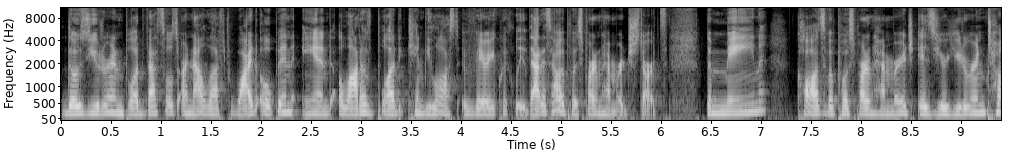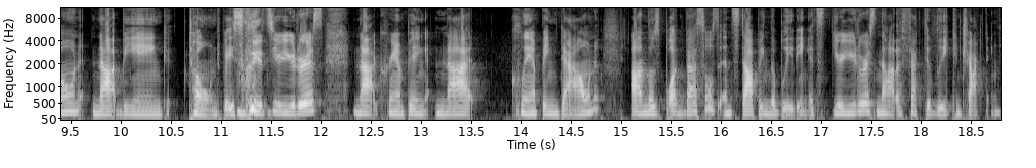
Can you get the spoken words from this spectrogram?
those uterine blood vessels are now left wide open and a lot of blood can be lost very quickly. That is how a postpartum hemorrhage starts. The main cause of a postpartum hemorrhage is your uterine tone not being toned. Basically, it's your uterus not cramping, not clamping down on those blood vessels and stopping the bleeding. It's your uterus not effectively contracting.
